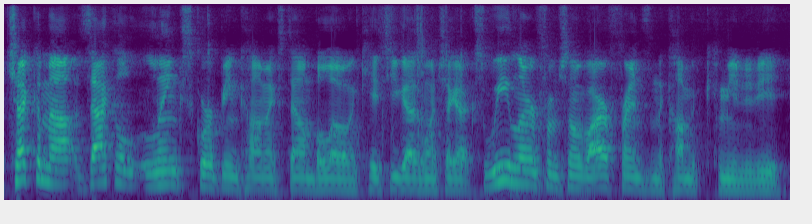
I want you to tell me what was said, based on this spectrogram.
check them out. Zach will link Scorpion Comics down below in case you guys want to check it out. Because we learned from some of our friends in the comic community,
